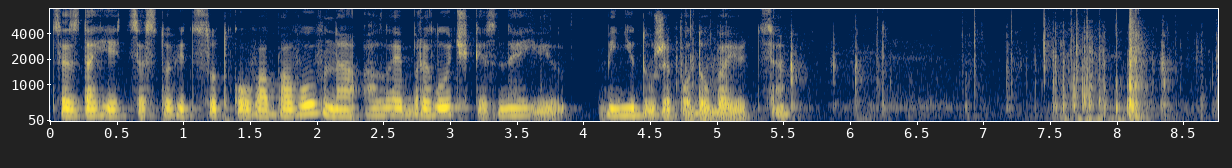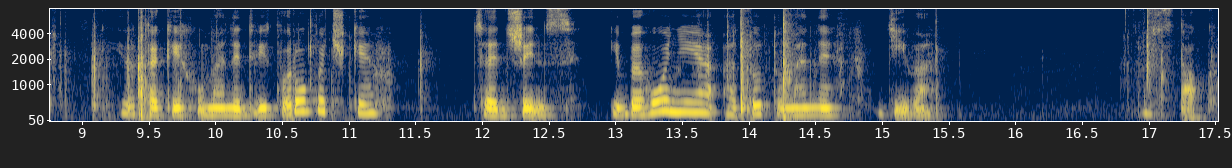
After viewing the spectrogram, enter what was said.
Це, здається, 100% бавовна, але брелочки з нею мені дуже подобаються. І от таких у мене дві коробочки. Це джинс і бегонія, а тут у мене діва. Ось так.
